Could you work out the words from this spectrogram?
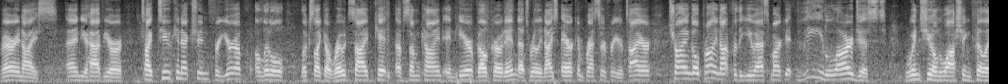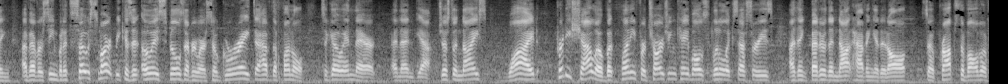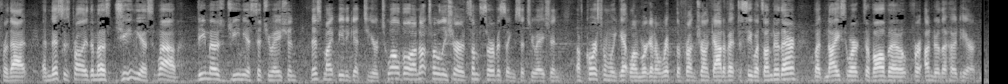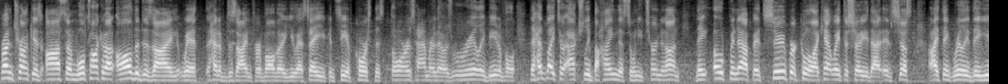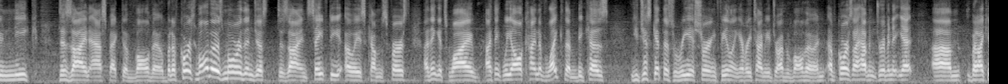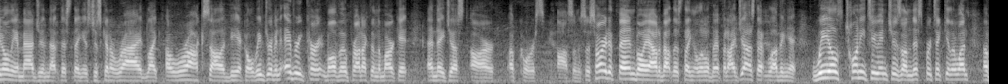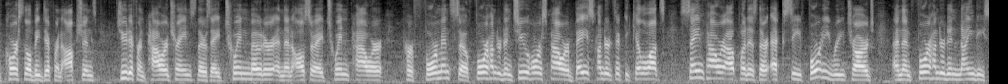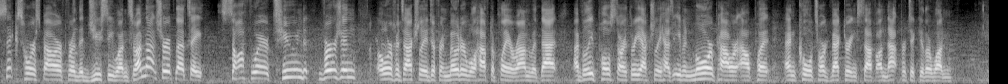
Very nice. And you have your Type 2 connection for Europe, a little, looks like a roadside kit of some kind in here, Velcroed in. That's really nice. Air compressor for your tire. Triangle, probably not for the US market. The largest windshield washing filling I've ever seen, but it's so smart because it always spills everywhere. So great to have the funnel to go in there. And then, yeah, just a nice, wide, pretty shallow, but plenty for charging cables, little accessories. I think better than not having it at all. So props to Volvo for that. And this is probably the most genius, wow, the most genius situation. This might be to get to your 12 volt. I'm not totally sure. It's some servicing situation. Of course, when we get one, we're going to rip the front trunk out of it to see what's under there. But nice work to Volvo for under the hood here. Front trunk is awesome. We'll talk about all the design with head of design for Volvo USA. You can see, of course, this Thor's hammer that was really beautiful. The headlights are actually behind this. So when you turn it on, they open up. It's super cool. I can't wait to show you that. It's just, I think, really the unique design aspect of Volvo. But of course, Volvo is more than just design. Safety always comes first. I think it's why I think we all kind of like them because you just get this reassuring feeling every time you drive a Volvo. And of course, I haven't driven it yet, um, but I can only imagine that this thing is just going to ride like a rock solid vehicle. We've driven every current Volvo product on the market, and they just are, of course, awesome. So sorry to fanboy out about this thing a little bit, but I just am loving it. Wheels, 22 inches on this particular one. Of course, there'll be different options two different powertrains. There's a twin motor and then also a twin power performance. So 402 horsepower base, 150 kilowatts, same power output as their XC40 recharge, and then 496 horsepower for the juicy one. So I'm not sure if that's a software tuned version or if it's actually a different motor. We'll have to play around with that. I believe Polestar 3 actually has even more power output and cool torque vectoring stuff on that particular one.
